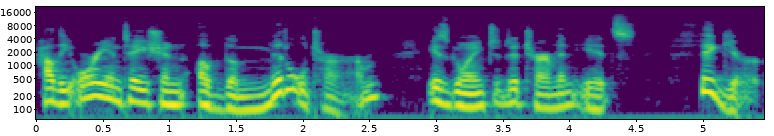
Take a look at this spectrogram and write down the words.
how the orientation of the middle term is going to determine its figure.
